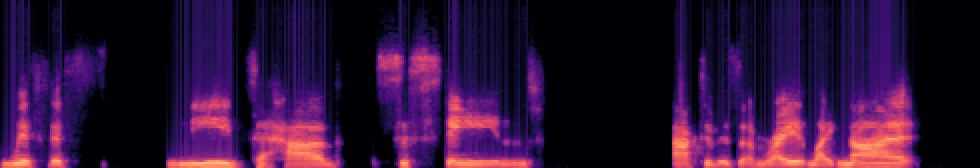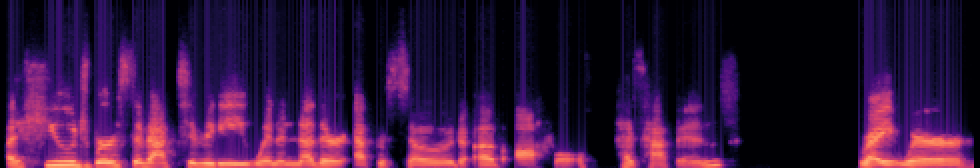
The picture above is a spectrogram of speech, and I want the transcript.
with this need to have sustained activism, right? Like, not a huge burst of activity when another episode of awful has happened, right? Where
